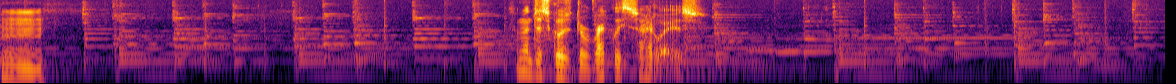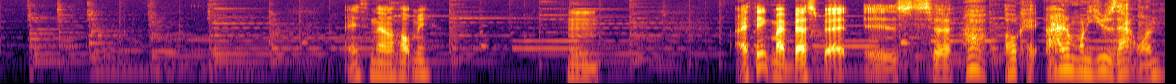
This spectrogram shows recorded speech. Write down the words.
Hmm. Something just goes directly sideways. Anything that'll help me? Hmm. I think my best bet is to... okay, I don't want to use that one.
